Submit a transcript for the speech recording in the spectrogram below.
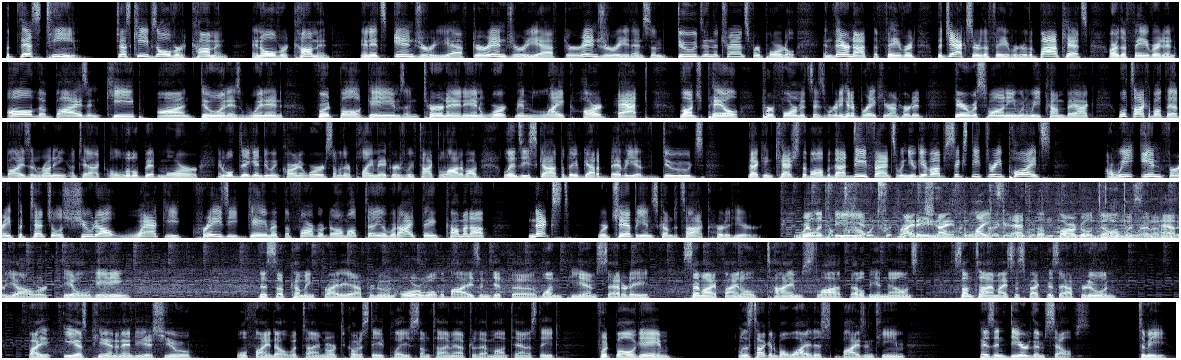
But this team just keeps overcoming and overcoming and it's injury after injury after injury. Then some dudes in the transfer portal, and they're not the favorite. The Jacks are the favorite, or the Bobcats are the favorite, and all the Bison keep on doing is winning football games and turning in workman like hard hat lunch pail performances. We're going to hit a break here on Heard It here with Swanee when we come back. We'll talk about that Bison running attack a little bit more, and we'll dig into Incarnate Word, some of their playmakers. We've talked a lot about Lindsey Scott, but they've got a bevy of dudes that can catch the ball. But that defense, when you give up 63 points, are we in for a potential shootout, wacky, crazy game at the Fargo Dome? I'll tell you what I think coming up next, where champions come to talk. Heard it here. Will it be Friday night lights at the Fargo Dome with some happy hour tailgating this upcoming Friday afternoon, or will the Bison get the 1 p.m. Saturday semifinal time slot? That'll be announced sometime, I suspect, this afternoon by ESPN and NDSU. We'll find out what time North Dakota State plays sometime after that Montana State football game. I was talking about why this Bison team has endeared themselves to me.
